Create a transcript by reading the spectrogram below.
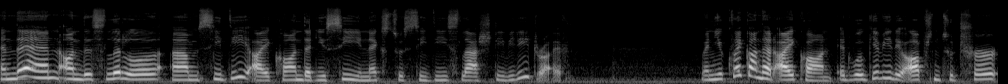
And then on this little um, CD icon that you see next to CD slash DVD drive. When you click on that icon, it will give you the option to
